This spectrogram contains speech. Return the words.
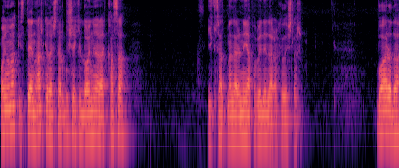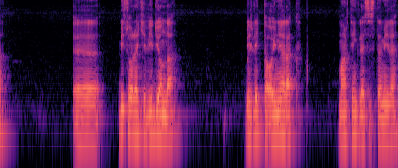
Oynamak isteyen arkadaşlar bu şekilde oynayarak kasa yükseltmelerini yapabilirler arkadaşlar. Bu arada eee, bir sonraki videomda birlikte oynayarak Martingale sistemiyle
